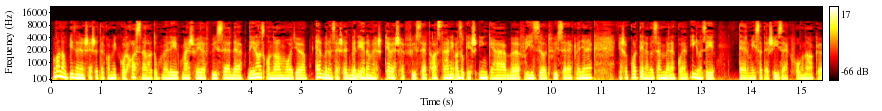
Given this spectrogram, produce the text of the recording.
Vannak bizonyos esetek, amikor használhatunk melléjük másféle fűszer, de, én azt gondolom, hogy ebben az esetben érdemes kevesebb fűszert használni, azok is inkább friss zöld fűszerek legyenek, és akkor tényleg az embernek olyan igazi természetes ízek fognak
